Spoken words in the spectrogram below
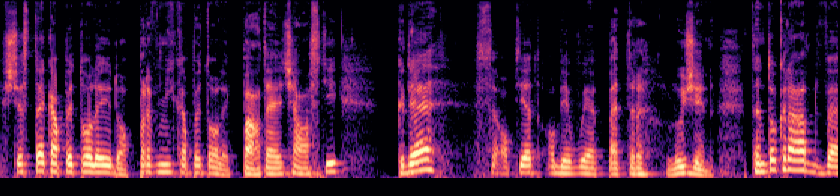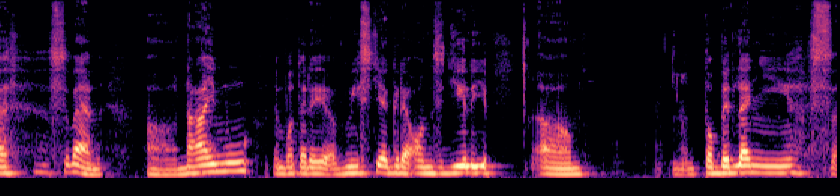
šesté kapitoly do první kapitoly páté části, kde se opět objevuje Petr Lužin. Tentokrát ve svém uh, nájmu, nebo tedy v místě, kde on sdílí uh, to bydlení s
